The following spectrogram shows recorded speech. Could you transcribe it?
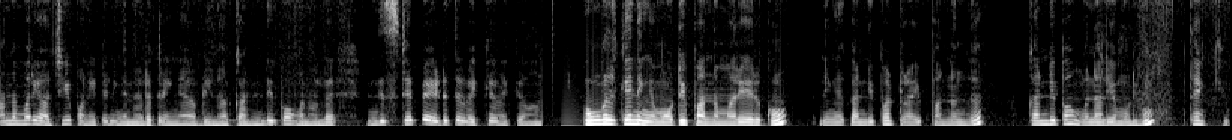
அந்த மாதிரி அச்சீவ் பண்ணிட்டு நீங்கள் நடக்கிறீங்க அப்படின்னா கண்டிப்பாக உங்களால் நீங்கள் ஸ்டெப்பை எடுத்து வைக்க வைக்க உங்களுக்கே நீங்கள் மோட்டிவ் பண்ண மாதிரி இருக்கும். நீங்கள் கண்டிப்பாக ட்ரை பண்ணுங்கள் கண்டிப்பாக உங்களாலே முடியும். தேங்க்யூ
